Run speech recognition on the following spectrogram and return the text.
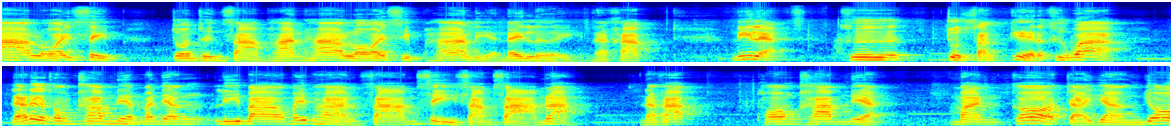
3,510 จนถึง 3,515 เหรียญได้เลยนะครับ นี่แหละคือจุดสังเกตก็คือว่า แล้วถ้าเกิดทองคำเนี่ยมันยังรีบาวไม่ผ่าน 3 4 3 3 ล่ะนะครับ ทองคำเนี่ยมันก็จะยังย่อ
